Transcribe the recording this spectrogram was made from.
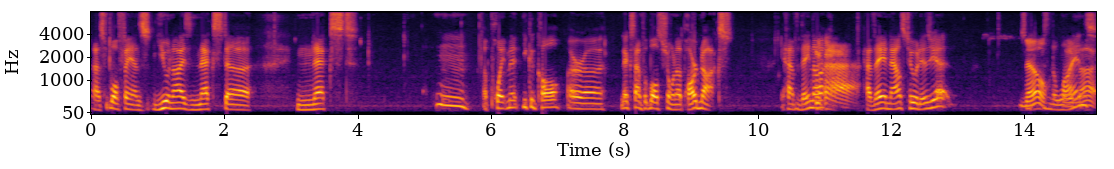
as football fans, you and I's next uh, next mm, appointment you could call our uh, next time football's showing up. Hard Knocks. Have they not? have they announced who it is yet? no, Is it the Lions?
